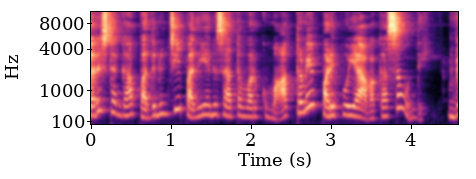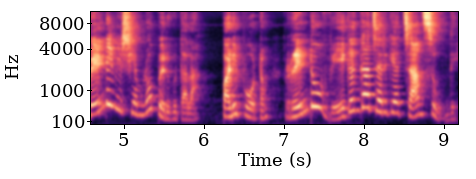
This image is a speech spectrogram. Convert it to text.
గరిష్టంగా పది నుంచి పదిహేను శాతం వరకు మాత్రమే పడిపోయే అవకాశం ఉంది. వెండి విషయంలో పెరుగుదల పడిపోవటం రెండూ వేగంగా జరిగే ఛాన్స్ ఉంది.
